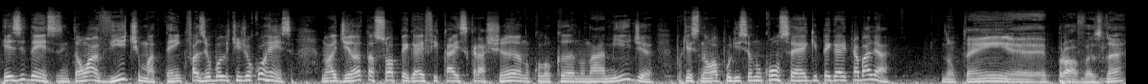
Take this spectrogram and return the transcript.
residências. Então, a vítima tem que fazer o boletim de ocorrência. Não adianta só pegar e ficar escrachando, colocando na mídia, porque senão a polícia não consegue pegar e trabalhar não tem é, provas, né?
